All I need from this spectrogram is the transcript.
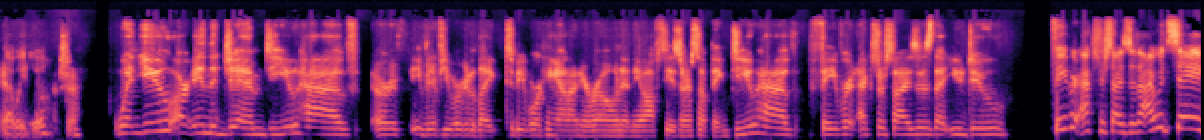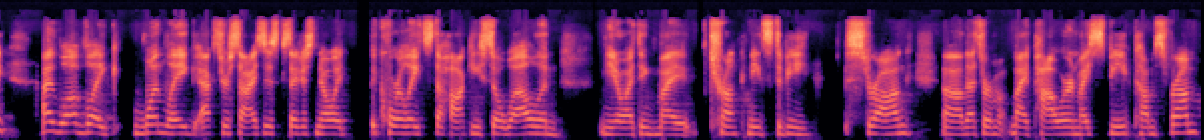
yeah, that we do. Gotcha. When you are in the gym, do you have, or if, even if you were going to like to be working out on your own in the off season or something, do you have favorite exercises that you do? Favorite exercises? I would say I love like one leg exercises because I just know it, it correlates to hockey so well. And, you know, I think my trunk needs to be strong. Uh, that's where my power and my speed comes from.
